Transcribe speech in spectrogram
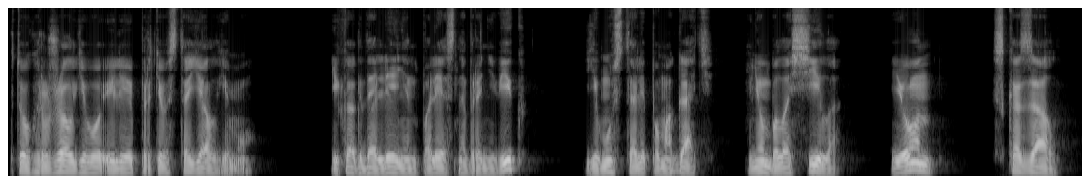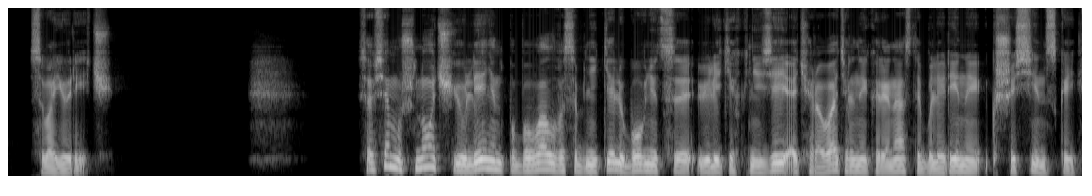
кто окружал его или противостоял ему. И когда Ленин полез на броневик, ему стали помогать. В нем была сила, и он сказал свою речь. Совсем уж ночью Ленин побывал в особняке любовницы великих князей очаровательной коренастой балерины Кшесинской,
